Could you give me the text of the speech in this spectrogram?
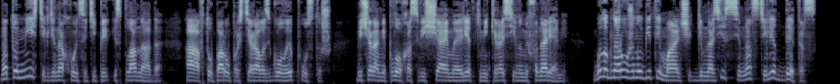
на том месте, где находится теперь эспланада, а в ту пору простиралась голая пустошь, вечерами плохо освещаемая редкими керосиновыми фонарями, был обнаружен убитый мальчик, гимназист 17 лет Деттерс,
